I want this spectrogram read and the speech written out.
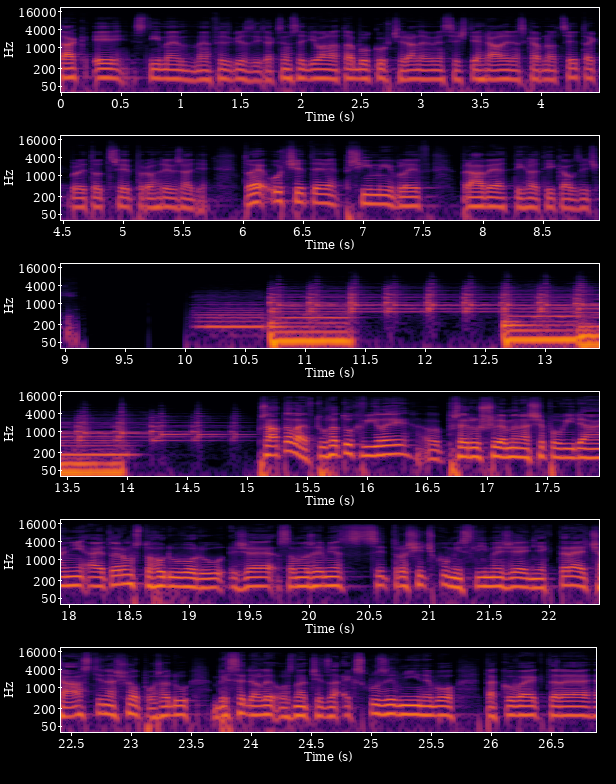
tak i s týmem Memphis Grizzlies. Jak jsem se díval na tabulku včera, nevím, jestli ještě hráli dneska v noci, tak byly to tři prohry v řadě. To je určitě přímý vliv právě téhletý kauzičky. Přátelé, v tuhle chvíli eh, přerušujeme naše povídání a je to jenom z toho důvodu, že samozřejmě si trošičku myslíme, že některé části našeho pořadu by se daly označit za exkluzivní nebo takové, které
